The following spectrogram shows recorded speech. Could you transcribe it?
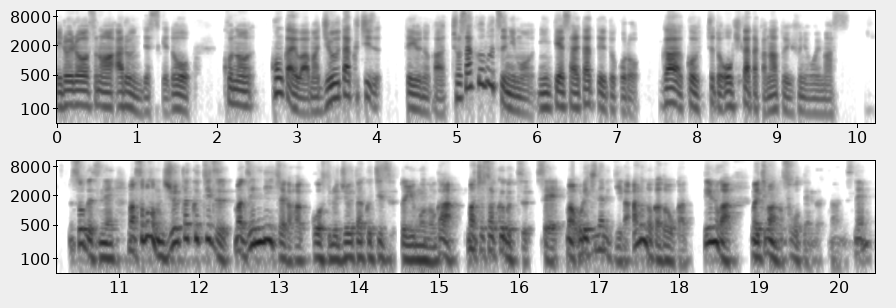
いろいろそのあるんですけど、この、今回はまあ住宅地図っていうのが著作物にも認定されたっていうところが、こう、ちょっと大きかったかなというふうに思います。そうですね。まあ、そもそも住宅地図、まあ、前輪車が発行する住宅地図というものが、まあ、著作物性、まあ、オリジナリティがあるのかどうかっていうのが、まあ、一番の争点だったんですね。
